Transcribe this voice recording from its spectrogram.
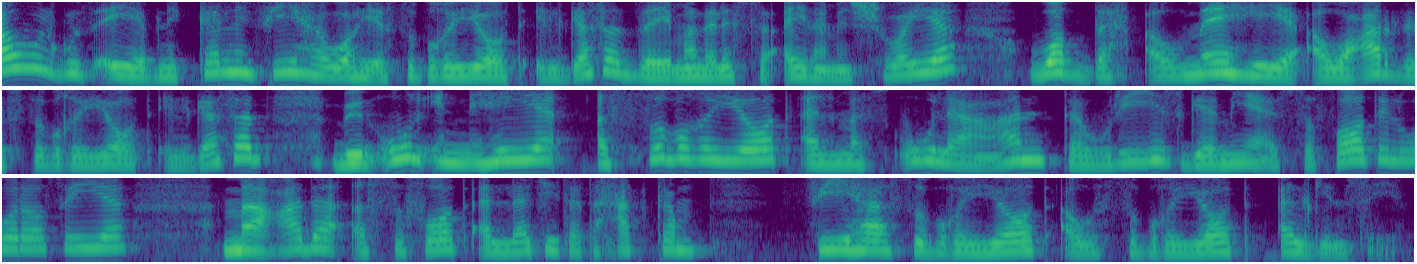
أول جزئية بنتكلم فيها وهي صبغيات الجسد زي ما أنا لسه قايلة من شوية. وضح أو ما هي أو عرف صبغيات الجسد. بنقول إن هي الصبغيات المسؤولة عن توريث جميع الصفات الوراثية ما عدا الصفات التي تتحكم فيها صبغيات أو الصبغيات الجنسية.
